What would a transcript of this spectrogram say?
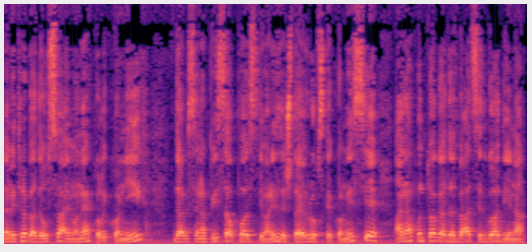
da mi treba da usvajimo nekoliko njih, da bi se napisao pozitivan izvještaj Evropske komisije, a nakon toga da 20 godina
